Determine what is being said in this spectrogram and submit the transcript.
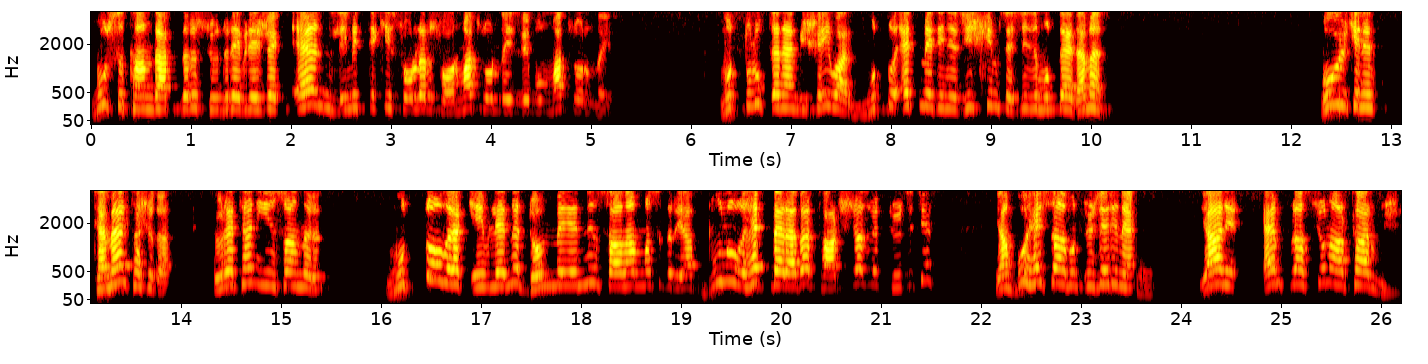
bu standartları sürdürebilecek en limitteki soruları sormak zorundayız ve bulmak zorundayız. Mutluluk denen bir şey var. Mutlu etmediğiniz hiç kimse sizi mutlu edemez. Bu ülkenin temel taşı da üreten insanların mutlu olarak evlerine dönmelerinin sağlanmasıdır ya. Bunu hep beraber tartışacağız ve çözeceğiz. Yani bu hesabın üzerine yani enflasyon artarmış.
